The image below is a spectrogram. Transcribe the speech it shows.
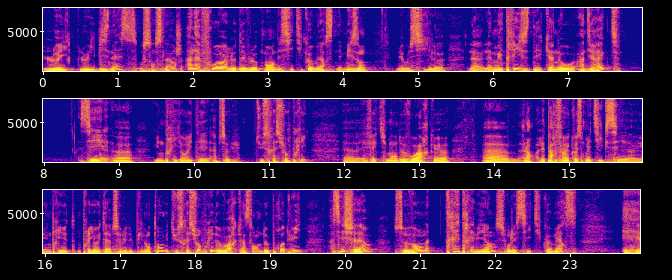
le e-business au sens large, à la fois le développement des sites e-commerce, des maisons, mais aussi la, maîtrise des canaux indirects, c'est une priorité absolue. Tu serais surpris euh, effectivement de voir que euh, alors, les parfums et cosmétiques, c'est euh, une priorité absolue depuis longtemps, mais tu serais surpris de voir qu'un certain nombre de produits assez chers se vendent très très bien sur les sites e-commerce et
